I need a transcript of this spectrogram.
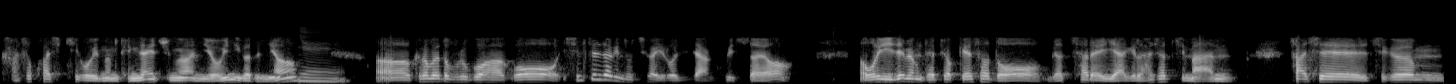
가속화시키고 있는 굉장히 중요한 요인이거든요. 예. 어, 그럼에도 불구하고 실질적인 조치가 이루어지지 않고 있어요. 어, 우리 이재명 대표께서도 몇 차례 이야기를 하셨지만, 사실 지금,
